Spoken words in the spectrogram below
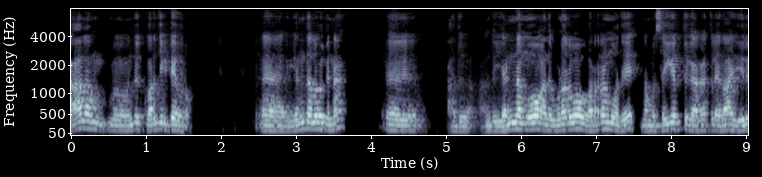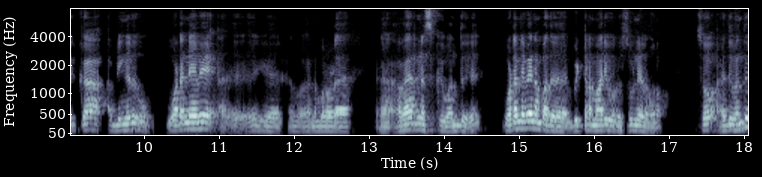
காலம் வந்து குறைஞ்சுகிட்டே வரும். அ எந்த அளவுக்குன்னா, அ அது அந்த எண்ணமோ, அந்த உணர்வோ வர்றம்போதே, நம்ம செய்யறதுக்கு அகத்துல ஏதாவது இருக்கா அப்படிங்கிறது உடனேவே நம்மளோட அவேர்னஸ்க்கு வந்து உடனேவே நம்ம அதை விட்டுற மாதிரி ஒரு சூழ்நிலை வரும். ஸோ அது வந்து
